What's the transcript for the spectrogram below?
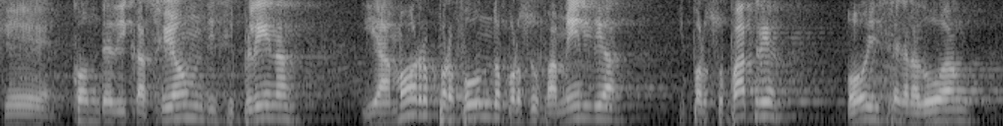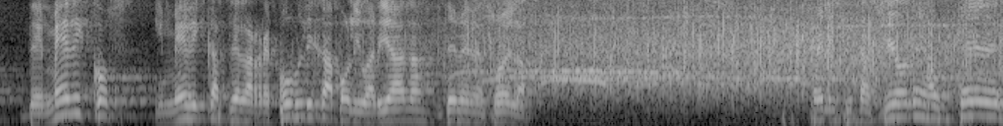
que con dedicación, disciplina y amor profundo por su familia y por su patria, hoy se gradúan de médicos y médicas de la República Bolivariana de Venezuela. Felicitaciones a ustedes,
